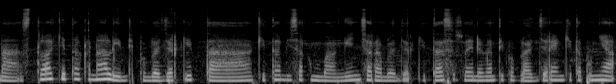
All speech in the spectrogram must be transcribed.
Nah, setelah kita kenalin tipe belajar kita, kita bisa kembangin cara belajar kita sesuai dengan tipe belajar yang kita punya.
